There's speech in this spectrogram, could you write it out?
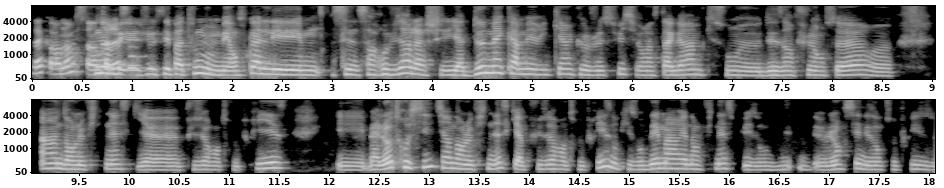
D'accord, non, mais c'est intéressant. Non, mais je sais pas tout le monde, mais en tout cas, les... ça revient là. Chez... Il y a deux mecs américains que je suis sur Instagram qui sont des influenceurs. un dans le fitness qui a plusieurs entreprises et bah, l'autre aussi, tient dans le fitness qui a plusieurs entreprises. Donc, ils ont démarré dans le fitness, puis ils ont lancé des entreprises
